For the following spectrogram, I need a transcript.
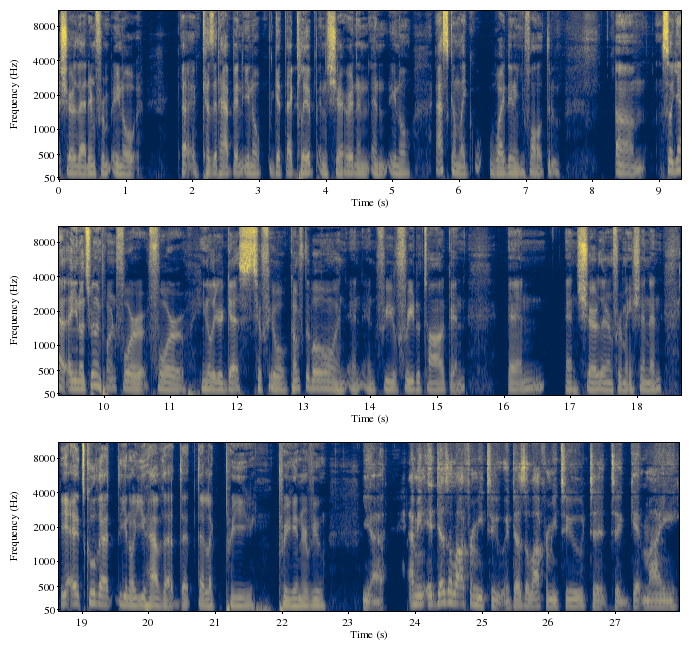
share that info, you know, because uh, it happened, you know, get that clip and share it and, and, you know, ask them like, why didn't you follow through? Um, so yeah, you know, it's really important for, for, you know, your guests to feel comfortable and, and, and feel free to talk and, and and share their information. And yeah it's cool that you know you have that that that like pre pre interview yeah. I mean it does a lot for me too. It does a lot for me too to to get my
